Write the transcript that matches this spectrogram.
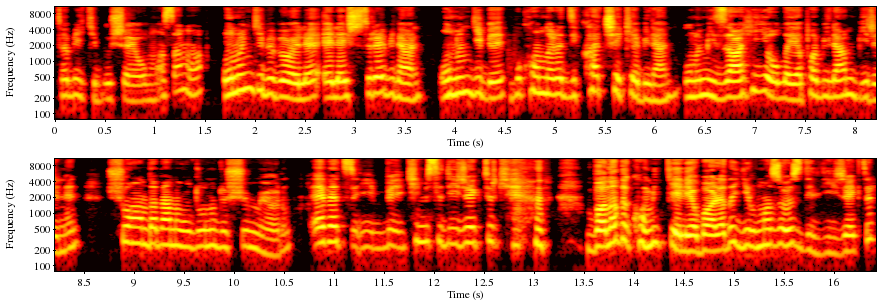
tabii ki bu şey olmaz ama onun gibi böyle eleştirebilen, onun gibi bu konulara dikkat çekebilen, bunu mizahi yolla yapabilen birinin şu anda ben olduğunu düşünmüyorum. Evet kimisi diyecektir ki bana da komik geliyor bu arada Yılmaz Özdil diyecektir.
